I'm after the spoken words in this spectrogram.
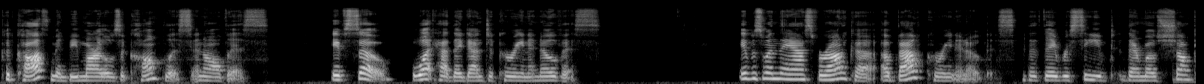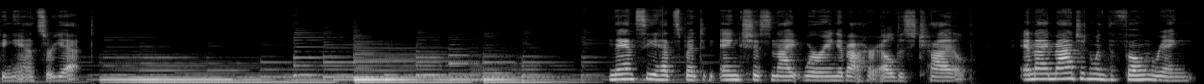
Could Coffman be Marlow's accomplice in all this? If so, what had they done to Karina Novis? It was when they asked Veronica about Karina Novis that they received their most shocking answer yet. Nancy had spent an anxious night worrying about her eldest child, and I imagine when the phone rang,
